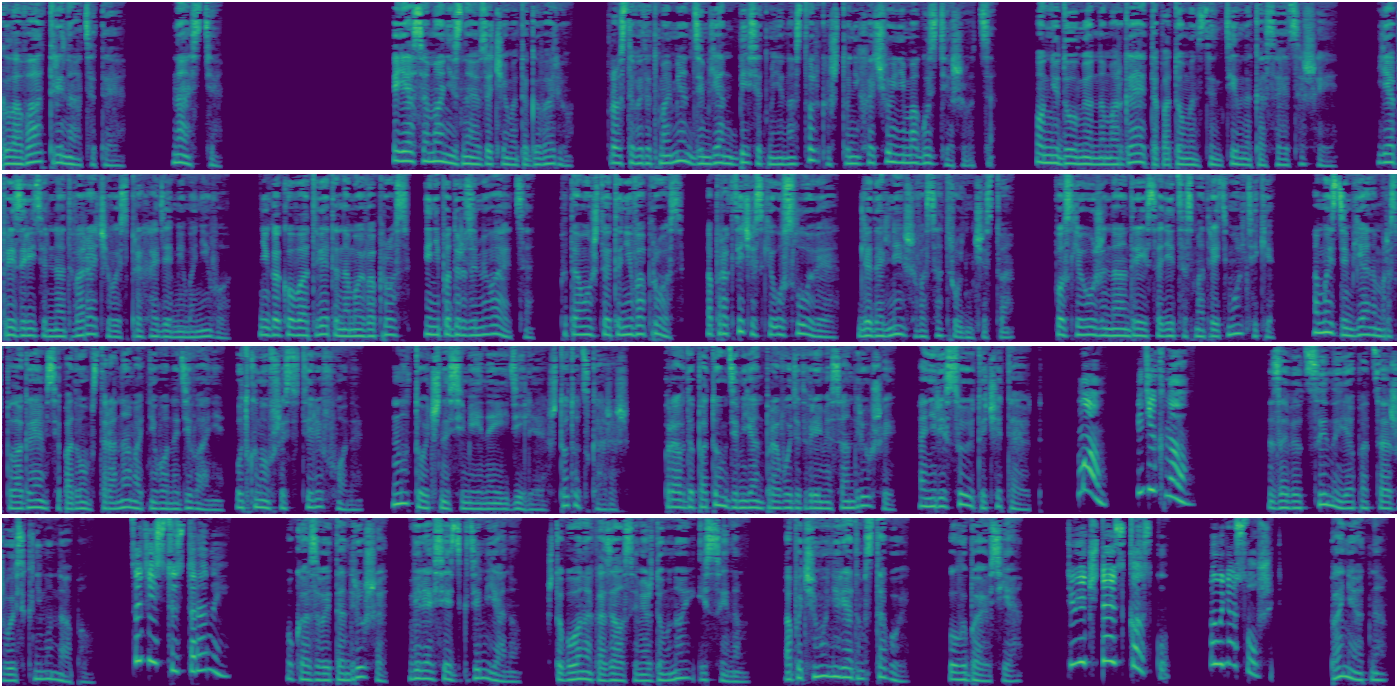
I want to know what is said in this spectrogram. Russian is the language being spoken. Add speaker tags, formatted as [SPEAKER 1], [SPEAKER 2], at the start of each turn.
[SPEAKER 1] Глава 13. Настя. Я сама не знаю, зачем это говорю. Просто в этот момент Демьян бесит меня настолько, что не хочу и не могу сдерживаться. Он недоуменно моргает, а потом инстинктивно касается шеи. Я презрительно отворачиваюсь, проходя мимо него. Никакого ответа на мой вопрос и не подразумевается, потому что это не вопрос, а практически условие для дальнейшего сотрудничества. После ужина Андрей садится смотреть мультики, а мы с Демьяном располагаемся по двум сторонам от него на диване, уткнувшись в телефоны. Ну, точно семейная идиллия, что тут скажешь. Правда, потом Демьян проводит время с Андрюшей, они рисуют и читают.
[SPEAKER 2] «Мам, иди к нам!»
[SPEAKER 1] Зовет сына, я подсаживаюсь к нему на пол.
[SPEAKER 2] «Садись с той стороны!»
[SPEAKER 1] Указывает Андрюша, веля сесть к Демьяну, чтобы он оказался между мной и сыном. «А почему не рядом с тобой?» — улыбаюсь я.
[SPEAKER 2] «Тебе читают сказку. Мы будем слушать».
[SPEAKER 1] «Понятно.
